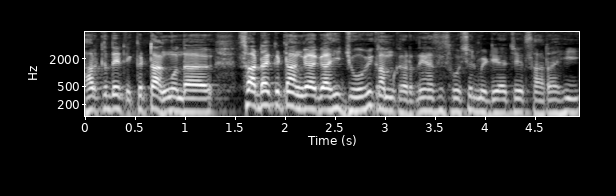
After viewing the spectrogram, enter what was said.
ਹਰ ਇੱਕ ਦੇ ਇੱਕ ਢੰਗ ਹੁੰਦਾ। ਸਾਡਾ ਇੱਕ ਢੰਗ ਹੈਗਾ ਅਸੀਂ ਜੋ ਵੀ ਕੰਮ ਕਰਦੇ ਹਾਂ ਅਸੀਂ ਸੋਸ਼ਲ ਮੀਡੀਆ 'ਚ ਸਾਰਾ ਹੀ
